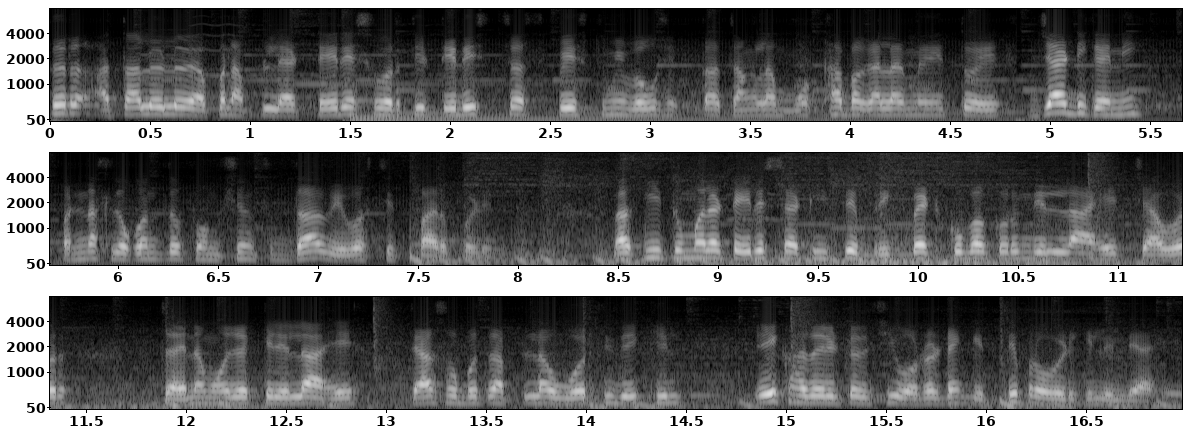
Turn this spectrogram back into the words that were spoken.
तर आता आलेलो आहे आपण आपल्या टेरेसवरती टेरेसचा स्पेस तुम्ही बघू शकता. चांगला मोठा बघायला मिळतोय. ज्या ठिकाणी पन्नास लोकांचं फंक्शन सुद्धा व्यवस्थित पार पडेल. बाकी तुम्हाला टेरेससाठी इथे ब्रिक बॅट कोबा करून दिलेला आहे. ज्यावर चायना मोजा केलेला आहे. त्यासोबत आपल्याला वरती देखील एक हजार लिटरची वॉटर टँक इथे प्रोव्हाइड केलेली आहे.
